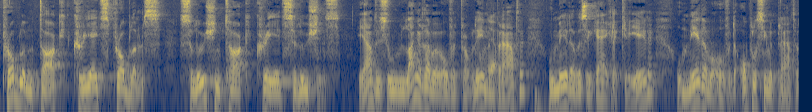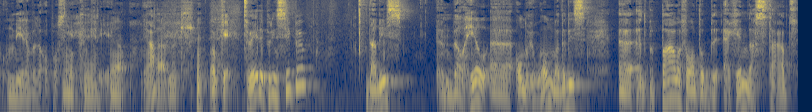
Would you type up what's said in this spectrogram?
Problem talk creates problems. Solution talk creates solutions. Ja, dus hoe langer dat we over problemen Ja. praten, hoe meer dat we ze eigenlijk creëren, hoe meer dat we over de oplossingen praten, hoe meer dat we de oplossingen gaan creëren. ja, duidelijk. Oké, tweede principe, dat is wel heel eh, ongewoon, maar dat is eh, het bepalen van wat op de agenda staat.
